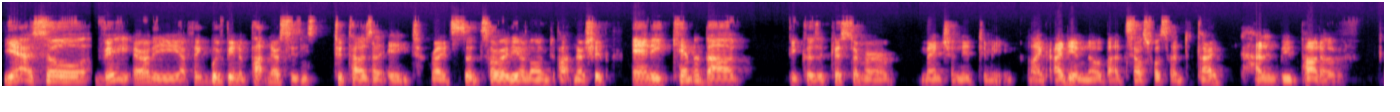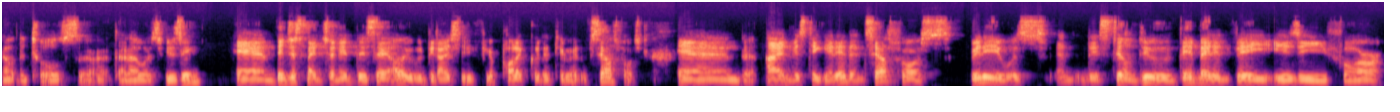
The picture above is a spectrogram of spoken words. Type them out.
Yeah, so very early, I think we've been a partner since 2008, right? So it's already a long partnership. And it came about because a customer mentioned it to me. Like I didn't know about Salesforce at the time, hadn't been part of you know the tools uh, that I was using. And they just mentioned it. They say, "Oh, it would be nice if your product could integrate with Salesforce." And I investigated, and Salesforce really was, and they still do. They made it very easy for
